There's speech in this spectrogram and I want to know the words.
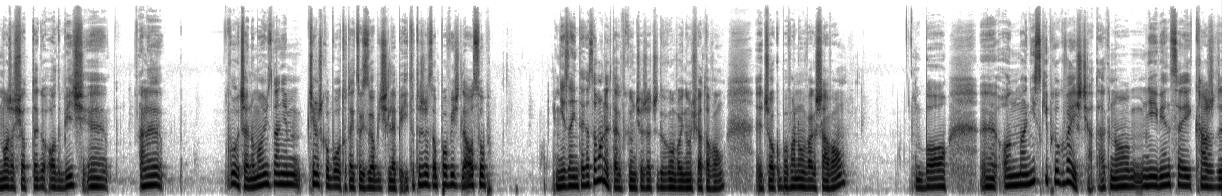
może się od tego odbić, ale kurczę, no moim zdaniem ciężko było tutaj coś zrobić lepiej. I to też jest opowieść dla osób niezainteresowanych tak w gruncie rzeczy II wojną światową y, czy okupowaną Warszawą, bo y, on ma niski próg wejścia, tak? No, mniej więcej każdy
